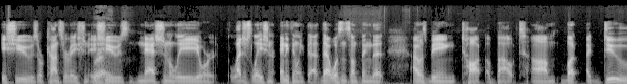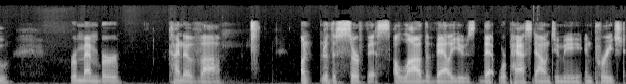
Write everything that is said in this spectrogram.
issues or conservation issues right. nationally or legislation or anything like that. That wasn't something that I was being taught about. Um, but I do remember kind of uh, under the surface, a lot of the values that were passed down to me and preached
